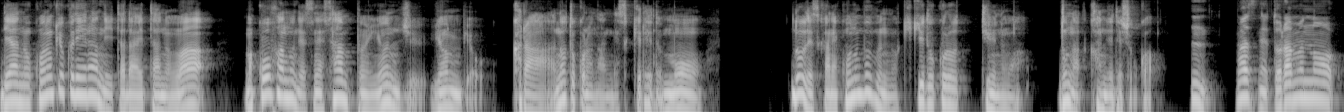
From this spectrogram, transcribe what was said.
で、あの、この曲で選んでいただいたのは、まあ、後半のですね、3分44秒からのところなんですけれども、どうですかね、この部分の聞きどころっていうのはどんな感じでしょうか？うん、まずねドラムの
